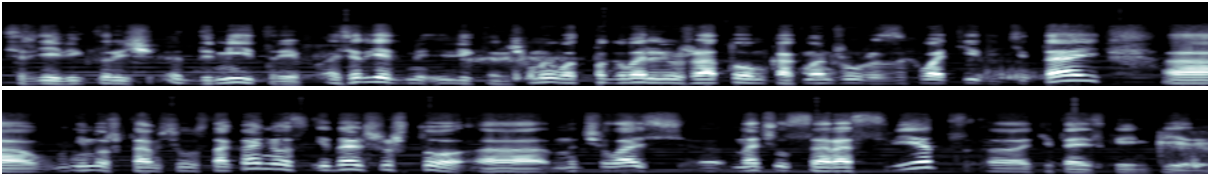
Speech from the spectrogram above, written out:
Сергей Викторович Дмитриев. А, Сергей Викторович, мы вот поговорили уже о том, как манжуры захватили Китай, э, немножко там все устаканилось, и дальше что? Э, началась, начался рассвет э, Китайской империи.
